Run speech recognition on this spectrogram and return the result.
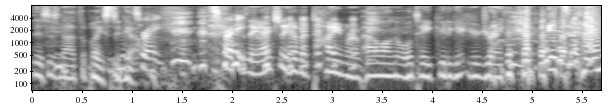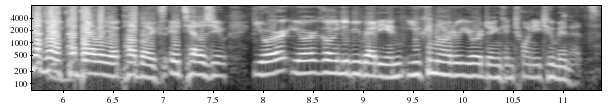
this is not the place to that's go. That's right. That's right. They actually have a timer of how long it will take you to get your drink. It's kind of like the deli at Publix. It tells you you're you're going to be ready and you can order your drink in 22 minutes.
